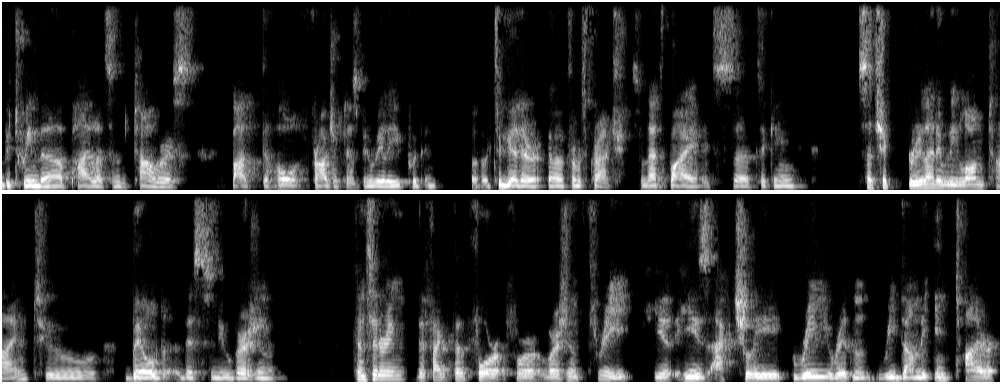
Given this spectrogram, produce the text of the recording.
between the pilots and the towers. But the whole project has been really put in, together uh, from scratch. So that's why it's uh, taking such a relatively long time to build this new version. Considering the fact that for, for version three, he, he's actually rewritten, redone the entire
